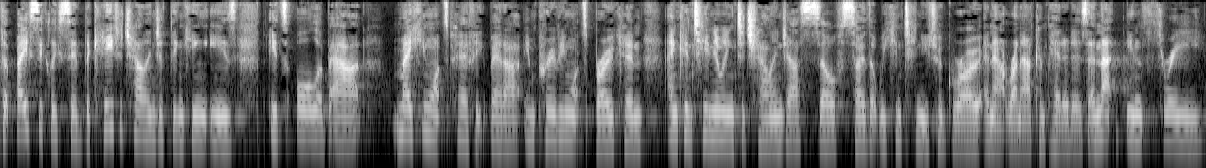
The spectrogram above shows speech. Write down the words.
that basically said the key to challenger thinking is it's all about making what's perfect better, improving what's broken, and continuing to challenge ourselves so that we continue to grow and outrun our competitors. And that in three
